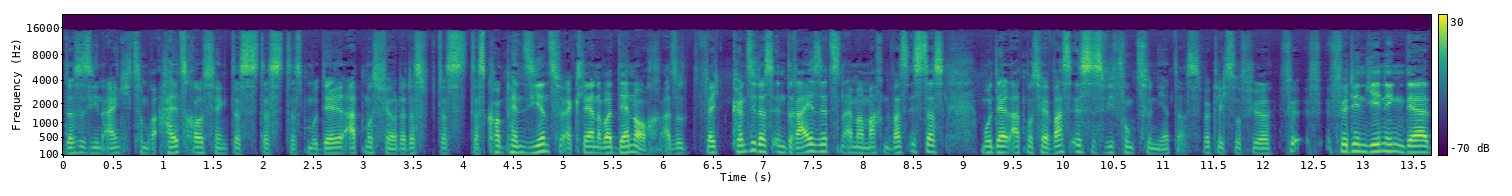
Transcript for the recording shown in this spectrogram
dass es Ihnen eigentlich zum Hals raushängt, das, das, das Modell Atmosphäre oder das, das, das Kompensieren zu erklären. Aber dennoch, also vielleicht können Sie das in drei Sätzen einmal machen. Was ist das Modell Atmosphäre? Was ist es? Wie funktioniert das? Wirklich so für, für, für denjenigen, der,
